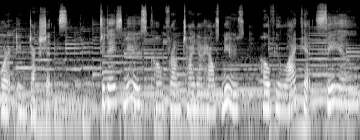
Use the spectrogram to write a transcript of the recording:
for injections. Today's news come from China Health News. Hope you like it. See you.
